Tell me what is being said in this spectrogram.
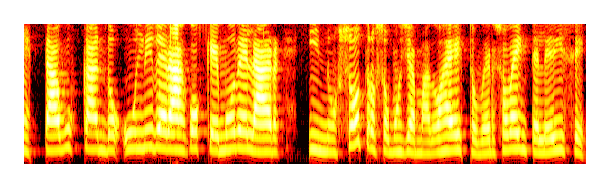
está buscando un liderazgo que modelar y nosotros somos llamados a esto. Verso 20 le dice,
